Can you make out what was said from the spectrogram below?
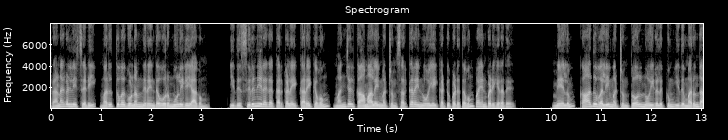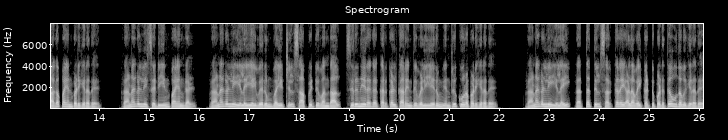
ரணகள்ளி செடி மருத்துவ குணம் நிறைந்த ஒரு மூலிகையாகும். இது சிறுநீரக கற்களை கரைக்கவும் மஞ்சள் காமாலை மற்றும் சர்க்கரை நோயை கட்டுப்படுத்தவும் பயன்படுகிறது. மேலும் காது வலி மற்றும் தோல் நோய்களுக்கும் இது மருந்தாக பயன்படுகிறது. ரணகள்ளி செடியின் பயன்கள் ரணகள்ளி இலையை வெறும் வயிற்றில் சாப்பிட்டு வந்தால் சிறுநீரக கற்கள் கரைந்து வெளியேறும் என்று கூறப்படுகிறது. ரணகள்ளி இலை இரத்தத்தில் சர்க்கரை அளவை கட்டுப்படுத்த உதவுகிறது.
